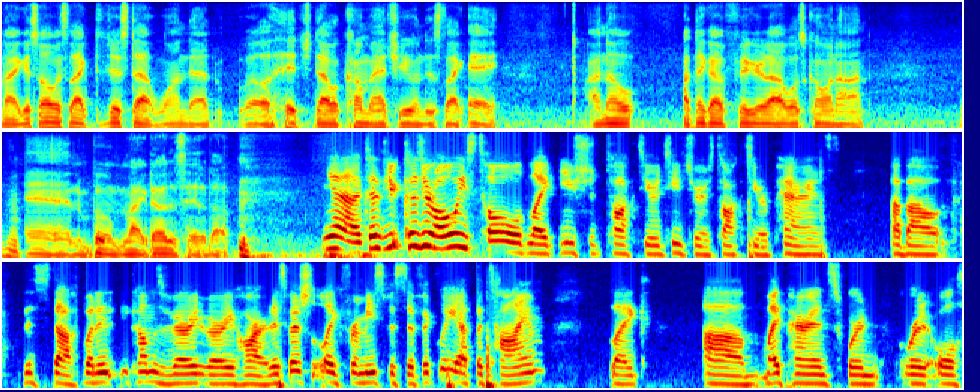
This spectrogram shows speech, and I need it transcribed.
like it's always like just that one that will hit that will come at you and just like, hey, I know, I think I figured out what's going on, Mhm. and boom, like they'll just hit it up. Yeah, because you because you're always told like you should talk to your teachers, talk to your parents about this stuff, but it becomes very very hard, especially like for me specifically at the time, like um, my parents were were all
